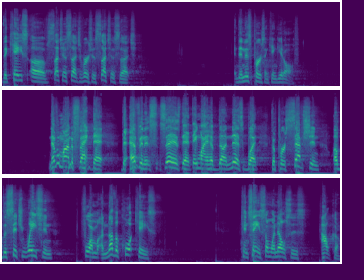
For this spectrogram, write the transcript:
the case of such and such versus such and such, and then this person can get off. Never mind the fact that the evidence says that they might have done this, but the perception of the situation from another court case can change someone else's outcome.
